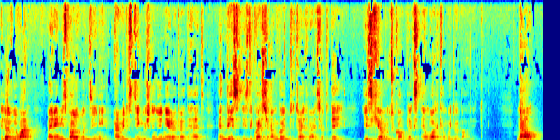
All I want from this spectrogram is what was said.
Hello everyone, my name is Paolo Bonzini, I'm a distinguished engineer at Red Hat, and this is the question I'm going to try to answer today. Is QEMU too complex and what can we do about it? Now,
